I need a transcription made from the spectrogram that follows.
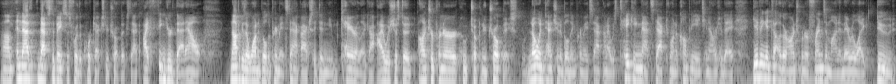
Um, and that, that's the basis for the Cortex nootropic stack. I figured that out not because I wanted to build a pre-made stack. I actually didn't even care. Like I, I was just an entrepreneur who took nootropics, no intention of building pre-made stack, and I was taking that stack to run a company 18 hours a day, giving it to other entrepreneur friends of mine, and they were like, "Dude,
